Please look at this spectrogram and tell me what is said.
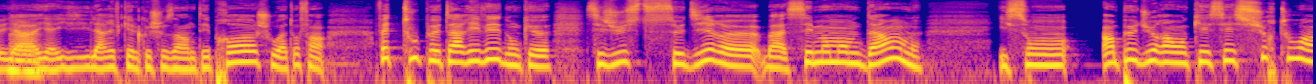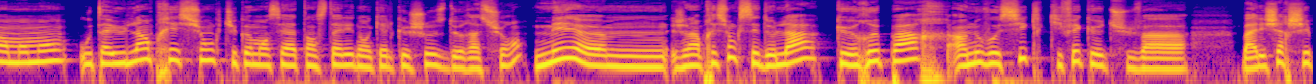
il y a- Ouais. il y a- il arrive quelque chose à un de tes proches ou à toi. Enfin, en fait, tout peut t'arriver. Donc, c'est juste se dire, bah, ces moments de down, ils sont un peu durs à encaisser, surtout à un moment où tu as eu l'impression que tu commençais à t'installer dans quelque chose de rassurant. Mais euh, j'ai l'impression que c'est de là que repart un nouveau cycle qui fait que tu vas bah, aller chercher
